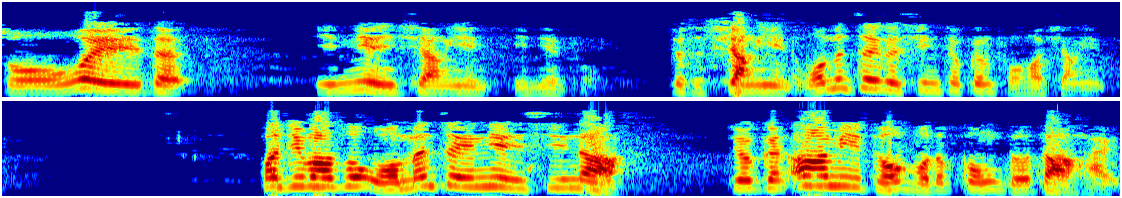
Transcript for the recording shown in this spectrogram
所谓的“一念相应，一念佛”，就是相应。我们这个心就跟佛号相应。换句话说，我们这一念心呐，就跟阿弥陀佛的功德大海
